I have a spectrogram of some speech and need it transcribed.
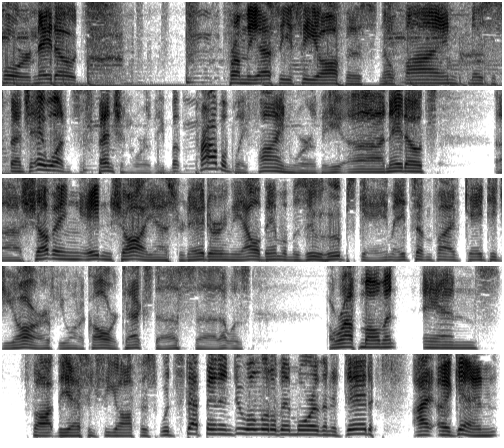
for Nate Oats from the SEC office. No fine, no suspension. It wasn't suspension worthy, but probably fine worthy. Uh, Nate Oats uh, shoving Aidan Shaw yesterday during the Alabama Mizzou Hoops game. 875 KTGR if you want to call or text us. Uh, that was a rough moment and thought the SEC office would step in and do a little bit more than it did. I again,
